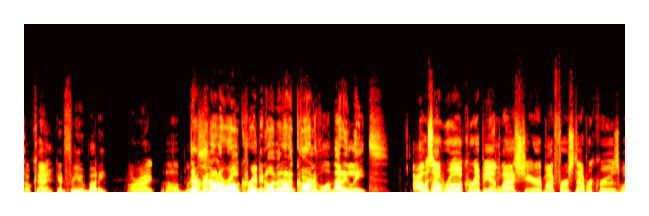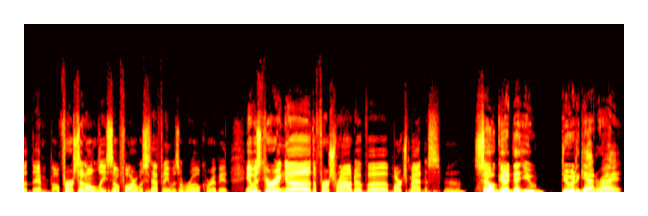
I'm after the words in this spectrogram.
Okay, Good for you, buddy. all right. Um, Never been on a Royal Caribbean. Only been on a Carnival. I'm not elite. I was on Royal Caribbean last year. My first ever cruise with and first and only so far was Stephanie was a Royal Caribbean. It was during uh, the first round of uh, March Madness. So good that you do it again, right?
